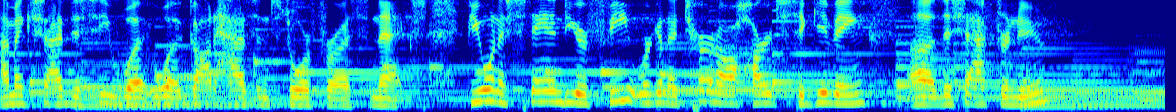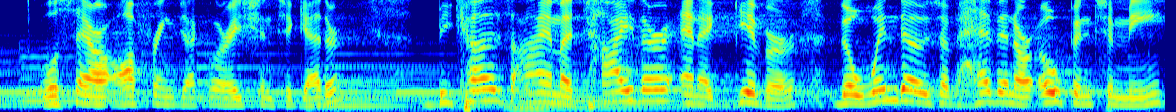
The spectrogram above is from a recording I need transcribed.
I'm excited to see what what God has in store for us next. If you want to stand to your feet, we're going to turn our hearts to giving uh, this afternoon. We'll say our offering declaration together. Because I am a tither and a giver, the windows of heaven are open to me,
